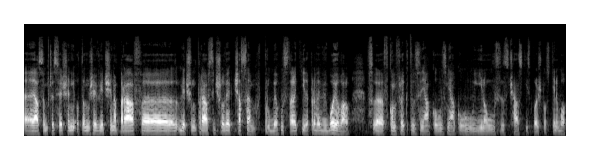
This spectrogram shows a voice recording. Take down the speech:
Já jsem přesvědčený o tom, že většina práv Eh, většinu práv si člověk časem v průběhu staletí teprve vybojoval v, eh, v konfliktu s nějakou, s nějakou jinou z částí společnosti nebo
